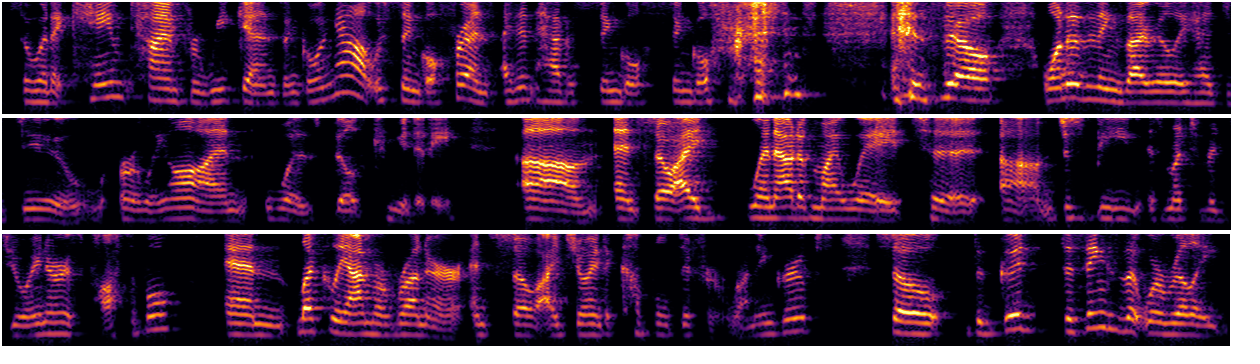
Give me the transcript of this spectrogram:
So when it came time for weekends and going out with single friends i didn't have a single single friend. And so one of the things i really had to do early on was build community um, and so I went out of my way to um, just be as much of a joiner as possible. And luckily, I'm a runner, and so I joined a couple different running groups. So the good, the things that were really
